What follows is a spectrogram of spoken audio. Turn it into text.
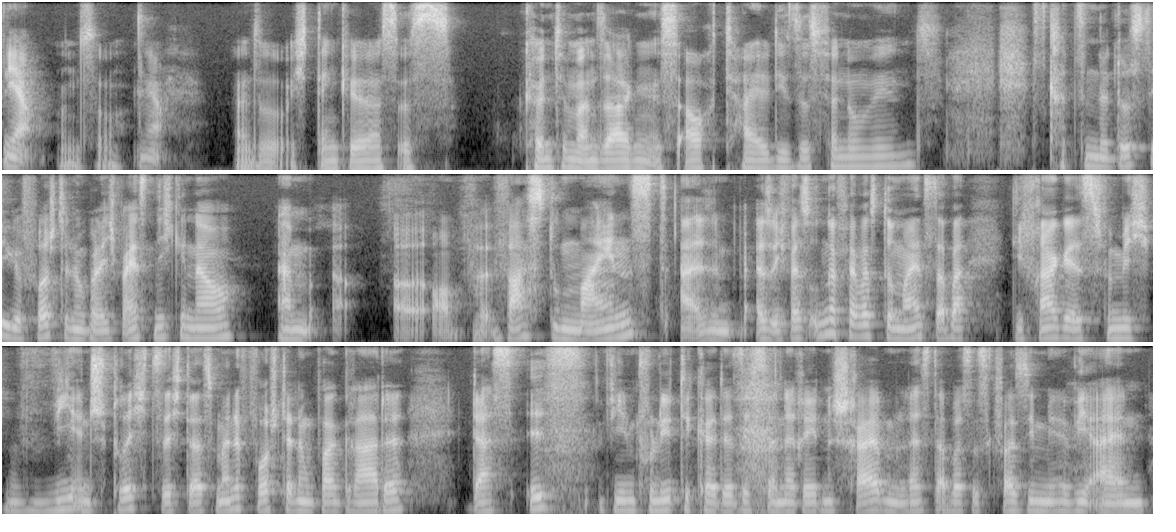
Ja. Und so. Ja. Also ich denke, das ist könnte man sagen, ist auch Teil dieses Phänomens. Das ist gerade so eine lustige Vorstellung, weil ich weiß nicht genau, ähm, was du meinst. Also, also ich weiß ungefähr, was du meinst, aber die Frage ist für mich, wie entspricht sich das? Meine Vorstellung war gerade, das ist wie ein Politiker, der sich seine Reden schreiben lässt, aber es ist quasi mehr wie ein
